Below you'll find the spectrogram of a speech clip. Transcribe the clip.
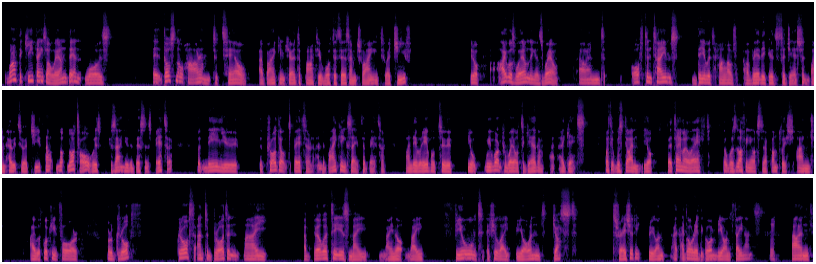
one of the key things I learned then was it does no harm to tell a banking counterparty what it is I'm trying to achieve. You know, I was learning as well, and oftentimes they would have a very good suggestion on how to achieve that. Not not always, because I knew the business better, but they knew the product better and the banking sector better, and they were able to, you know, we worked well together, I, I guess. But it was done. You know, by the time I left, there was nothing else to accomplish, and I was looking for for growth, growth, and to broaden my abilities, my my not my field, if you like, beyond just treasury, beyond I'd already gone beyond finance. Hmm. And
